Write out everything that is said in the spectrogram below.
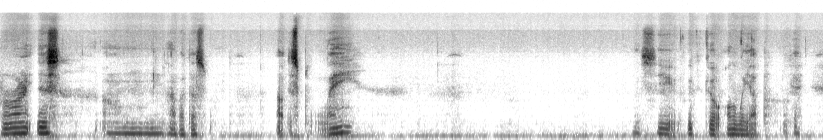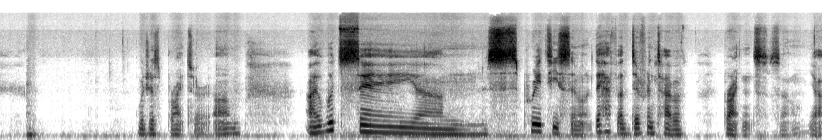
brightness um, how about this one? Oh, display. Let's see if we could go all the way up which is brighter. Um I would say um, it's pretty similar. They have a different type of brightness so yeah.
